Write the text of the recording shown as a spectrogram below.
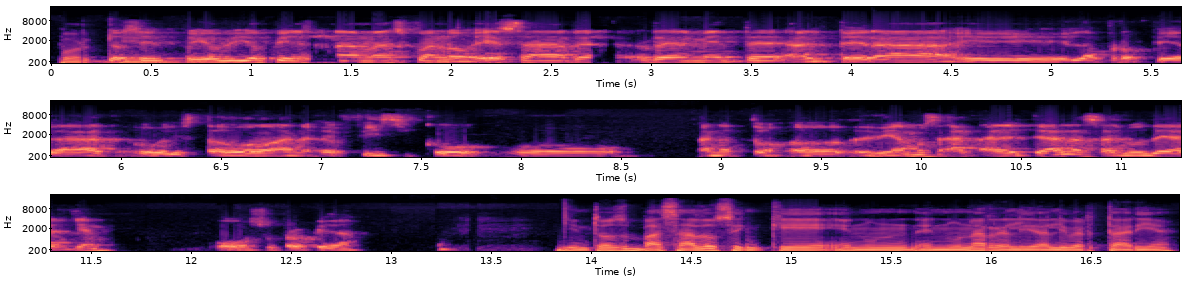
Porque... Entonces, pues yo, yo pienso nada más cuando esa re- realmente altera eh, la propiedad o el estado físico o, digamos, altera la salud de alguien o su propiedad. Y entonces, basados en qué, en, un- en una realidad libertaria,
